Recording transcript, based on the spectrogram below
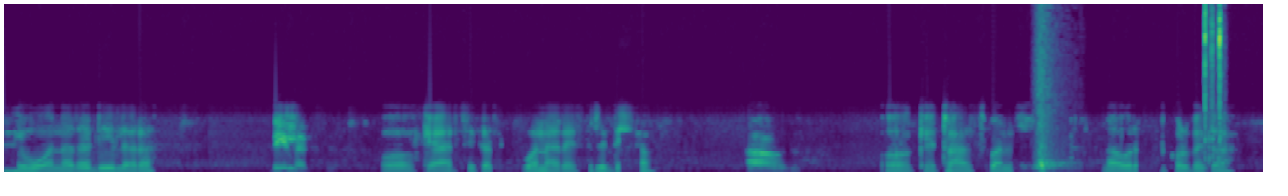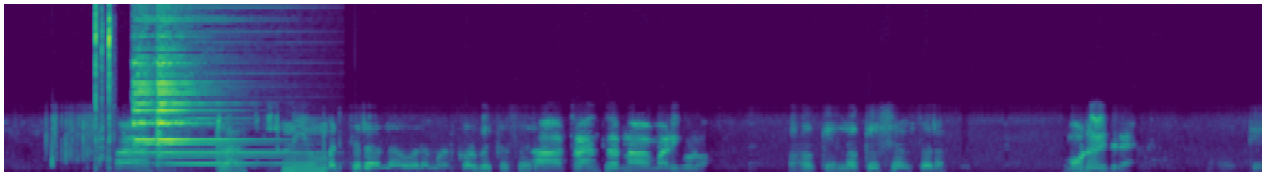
ನೀವು ಓನರಾ ಡೀಲರಾ dealer okay R C owner ಹೆಸರು ಇದೆಯಾ? ಹೌದು. ಓಕೆ ಟ್ರಾನ್ಸ್ಫರ್ ಅವರೇ ಮಾಡ್ಕೊಳ್ಬೇಕಾ? ಹಾಂ ಟ್ರಾನ್ಸ್ಫರ್ ನೀವು ಮಾಡ್ತೀರಾ ಅಲ್ಲ ಅವರೇ ಮಾಡ್ಕೊಳ್ಬೇಕಾ ಸರ್ ಟ್ರಾನ್ಸ್ಫರ್ ನಾವೇ ಮಾಡಿಕೊಡುವ. ಓಕೆ ಲೊಕೇಶನ್ ಸರ್ ಮೂಡು ಇದ್ರೆ. ಓಕೆ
